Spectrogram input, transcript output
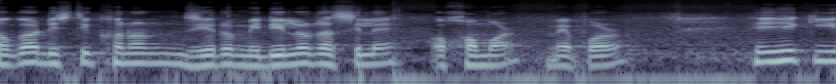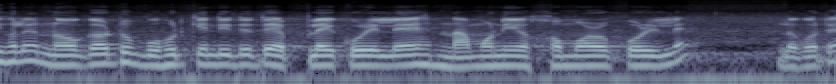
নগাঁও ডিষ্ট্ৰিক্টখনত যিহেতু মিডিলত আছিলে অসমৰ মেপৰ সেয়েহে কি হ'লে নগাঁওতো বহুত কেণ্ডিডেটে এপ্লাই কৰিলে নামনি অসমৰ কৰিলে লগতে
